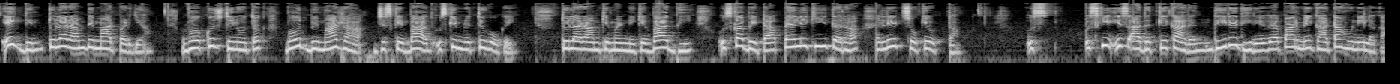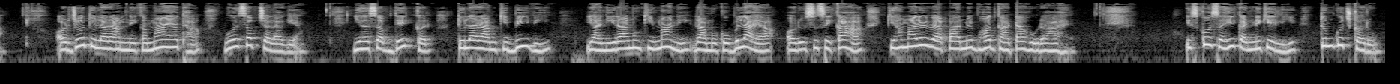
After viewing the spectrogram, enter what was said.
एक दिन तुलाराम बीमार पड़ गया। वह कुछ दिनों तक बहुत बीमार रहा, जिसके बाद उसकी मृत्यु हो गई। तुलाराम के मरने के बाद भी उसका बेटा पहले की तरह लेट सो के उठता। उस, उसकी इस आदत के कारण धीरे धीरे व्यापार में घाटा होने लगा और जो तुलाराम ने कमाया था, वह सब चला गया। यह सब देखकर तुलाराम की बीवी, यानी रामू की माँ ने रामू को बुलाया और उससे कहा कि हमारे व्यापार में बहुत घाटा हो रहा है। इसको सही करने के लिए तुम कुछ करो।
